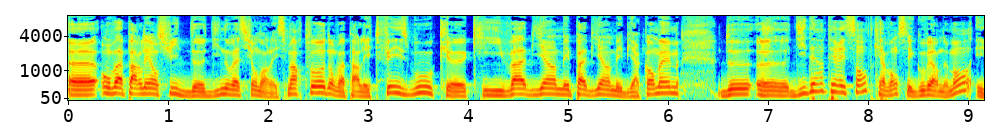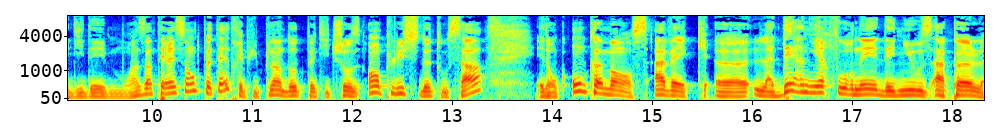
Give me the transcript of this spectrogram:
Euh, on va parler ensuite d'innovation dans les smartphones. On va parler de Facebook euh, qui va bien, mais pas bien, mais bien quand même. De euh, d'idées intéressantes qu'avancent les gouvernements et d'idées moins intéressantes peut-être. Et puis plein d'autres petites choses en plus de tout ça. Et donc on commence avec euh, la dernière fournée des news Apple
